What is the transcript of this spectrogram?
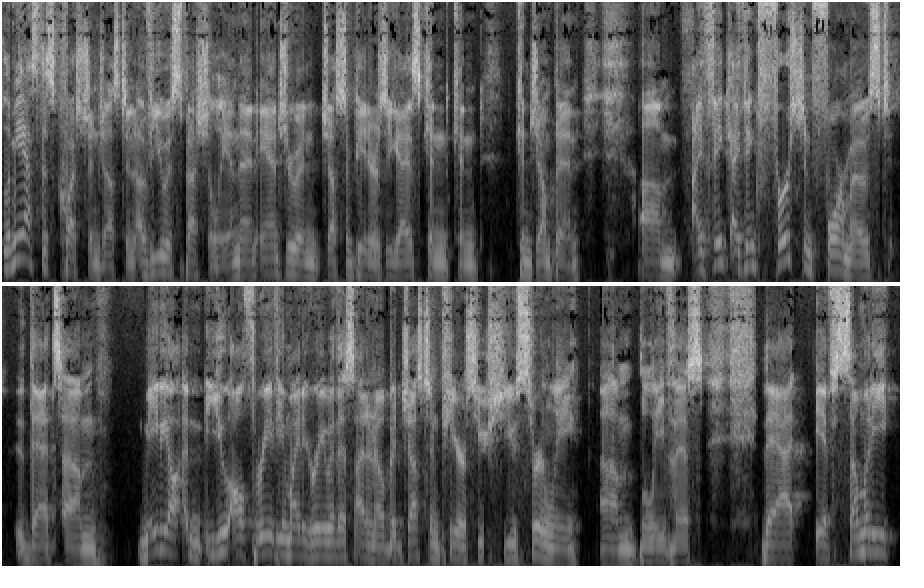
let me ask this question, Justin, of you especially, and then Andrew and Justin Peters, you guys can can can jump in. Um, I think I think first and foremost that um, maybe all, you all three of you might agree with this. I don't know, but Justin Pierce, you you certainly um, believe this that if somebody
